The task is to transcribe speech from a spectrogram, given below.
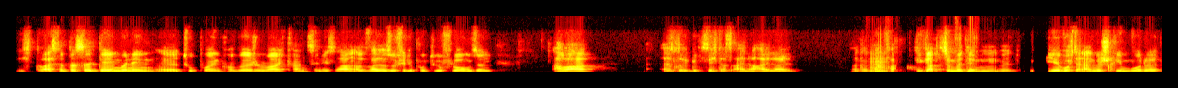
Ich weiß nicht, ob das der Game-Winning äh, Two-Point-Conversion war, ich kann es dir nicht sagen, also weil da so viele Punkte geflogen sind. Aber also, da gibt es nicht das eine Highlight. Also, mhm. Die gab es so mit dem mit ihr, wo ich dann angeschrieben wurde,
